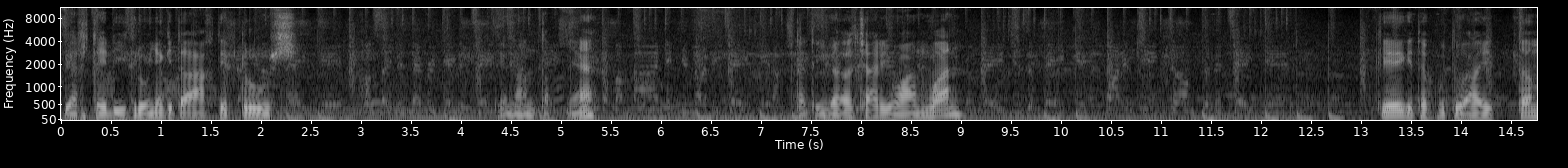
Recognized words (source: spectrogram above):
Biar steady grow nya kita aktif terus. Oke mantap ya. Kita tinggal cari one one Oke, kita butuh item.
